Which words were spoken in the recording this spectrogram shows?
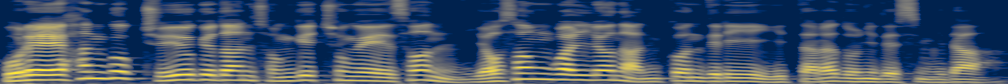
올해 한국 주요 교단 정기총회에선 여성 관련 안건들이 잇따라 논의됐습니다.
